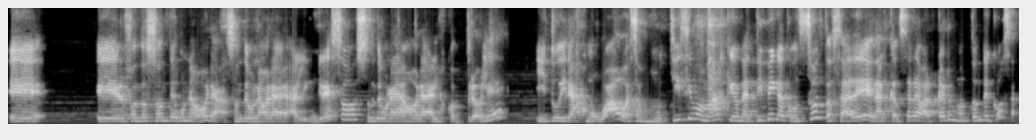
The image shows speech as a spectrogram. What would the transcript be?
eh, en el fondo son de una hora, son de una hora al ingreso, son de una hora en los controles. Y tú dirás como, wow, eso es muchísimo más que una típica consulta, o sea, deben alcanzar a abarcar un montón de cosas.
